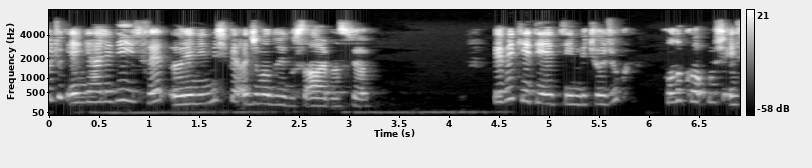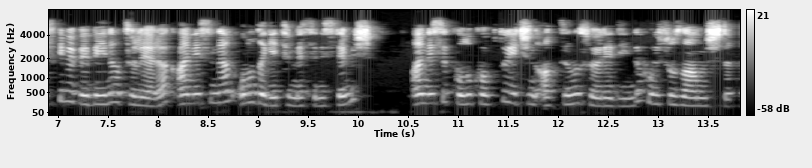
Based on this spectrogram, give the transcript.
Çocuk engelli değilse öğrenilmiş bir acıma duygusu ağır basıyor. Bebek hediye ettiğim bir çocuk kolu kopmuş eski bir bebeğini hatırlayarak annesinden onu da getirmesini istemiş, annesi kolu koptuğu için attığını söylediğinde huysuzlanmıştı.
